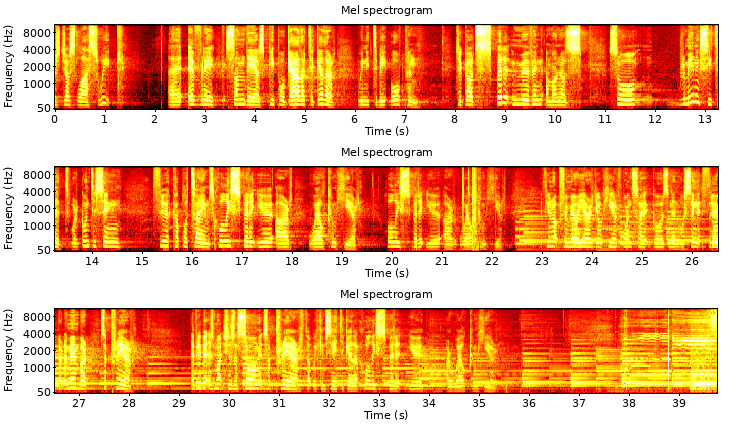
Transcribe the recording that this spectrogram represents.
was just last week. Uh, every Sunday, as people gather together, we need to be open to God's Spirit moving among us. So, remaining seated, we're going to sing through a couple of times Holy Spirit, you are welcome here. Holy Spirit, you are welcome here. If you're not familiar, you'll hear once how it goes and then we'll sing it through. But remember, it's a prayer. Every bit as much as a song, it's a prayer that we can say together Holy Spirit, you are welcome here. Holy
